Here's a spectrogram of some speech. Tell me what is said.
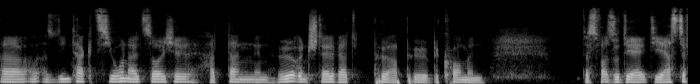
äh, also die Interaktion als solche, hat dann einen höheren Stellwert peu à peu bekommen das war so der, die erste,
